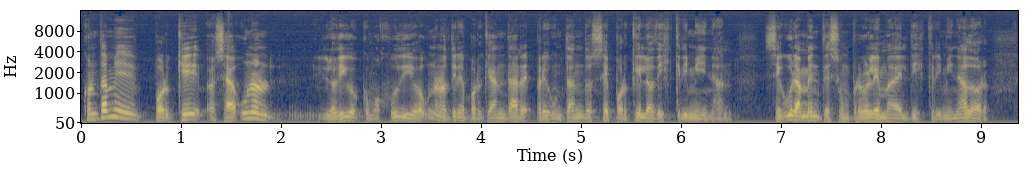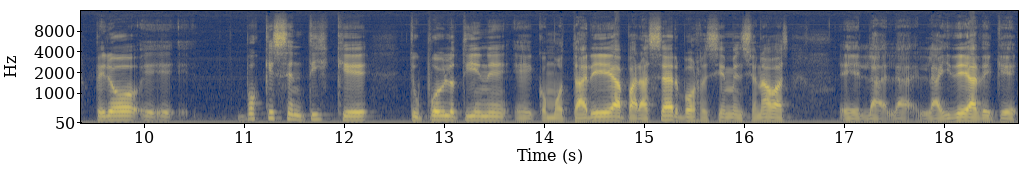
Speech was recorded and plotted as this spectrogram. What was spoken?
Contame por qué, o sea, uno, lo digo como judío, uno no tiene por qué andar preguntándose por qué lo discriminan. Seguramente es un problema del discriminador. Pero, eh, eh, ¿vos qué sentís que tu pueblo tiene eh, como tarea para hacer? Vos recién mencionabas la, la, idea de que,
